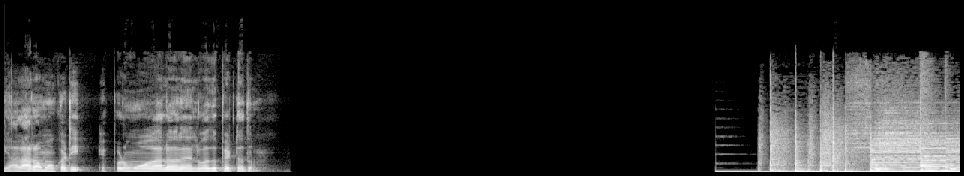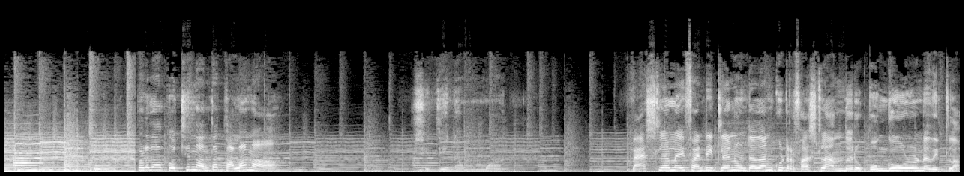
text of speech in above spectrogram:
ఈ అలారం ఒకటి ఎప్పుడు మోగాలో తెలియదు పెట్టదు. ఇప్పటిదాకా వచ్చింది అంతా కలనా? చిదినమ్మ బ్యాచిలర్ లైఫ్ అంటే ఇట్లనే ఉంటుంది అనుకుంటారు ఫస్ట్లో అందరూ. బొంగు కూడా ఉండదు ఇట్లా.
